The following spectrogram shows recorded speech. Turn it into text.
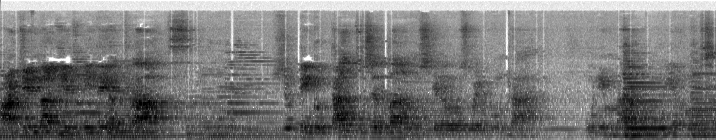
a que nadie quede atrás. Yo tengo tantos hermanos que no los puedo contar. Una hermana muy hermosa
